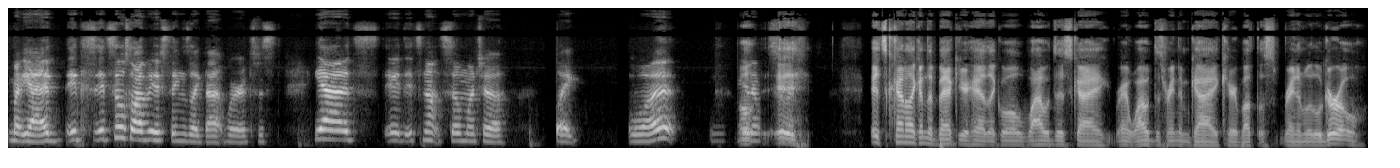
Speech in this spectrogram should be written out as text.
but yeah, it, it's it's those obvious things like that where it's just yeah, it's it, it's not so much a like what you Well, know, sort of- it, it's kind of like in the back of your head, like, well, why would this guy, right? Why would this random guy care about this random little girl?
